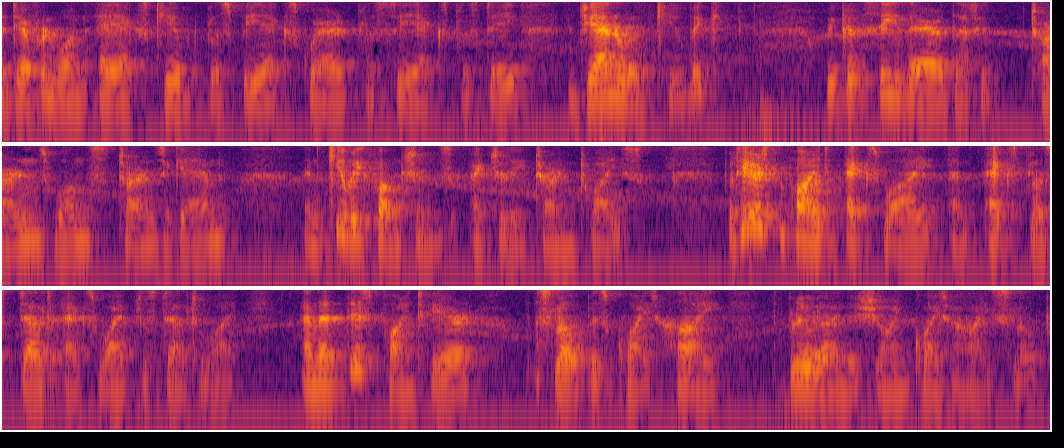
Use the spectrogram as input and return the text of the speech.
a, different one, ax cubed plus bx squared plus cx plus d, a general cubic. We could see there that it turns once, turns again, and cubic functions actually turn twice. But here's the point xy and x plus delta xy plus delta y. And at this point here, the slope is quite high. The blue line is showing quite a high slope.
